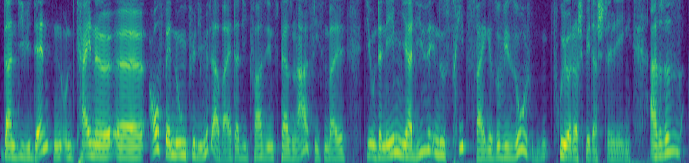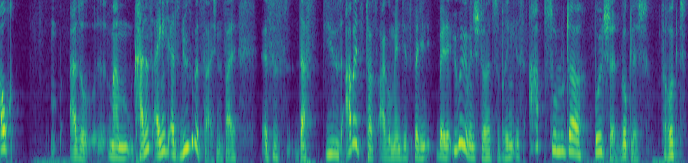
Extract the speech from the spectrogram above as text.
dann Dividenden und keine äh, Aufwendungen für die Mitarbeiter, die quasi ins Personal fließen, weil die Unternehmen ja diese Industriezweige sowieso früher oder später stilllegen. Also das ist auch also man kann es eigentlich als Lüge bezeichnen, weil es ist, dass dieses Arbeitsplatzargument jetzt bei, den, bei der Übergewinnsteuer zu bringen, ist absoluter Bullshit, wirklich. Verrückt.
